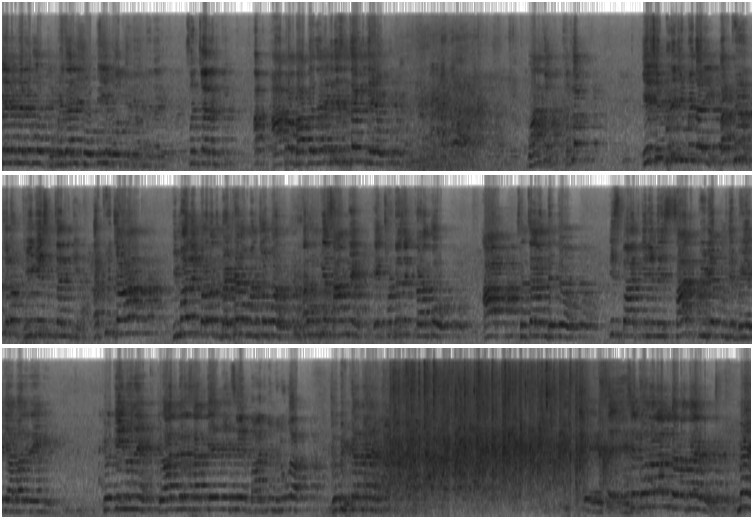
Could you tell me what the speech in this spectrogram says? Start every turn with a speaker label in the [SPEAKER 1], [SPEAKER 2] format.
[SPEAKER 1] भैया ने मेरे को ज़िम्मेदारी सौंपी है, बहुत ज़िम्मेदारी। संचालन की। अब आपका बाप दादा ने कभी संचालन किया वहाँ तो मतलब ऐसी बड़ी ज़िम्मेदारी। और फिर चलो ठीक है, संचालन की। और फिर जहाँ हिमालय पर्वत बैठे हो मंचों पर, और उनके सामने एक छोटे से कण को आप संचालन देते हो। इस बात के लिए मेरी सात पीढ़ियाँ कुलदीप भैया की आभारी रहेंगी। क्योंकि इन्होंने जो आज मेरे साथ किए मैं इनसे बाद में मिलूँगा। जो भी करना है। ऐसे ऐसे कौन आराम करवाता है मैं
